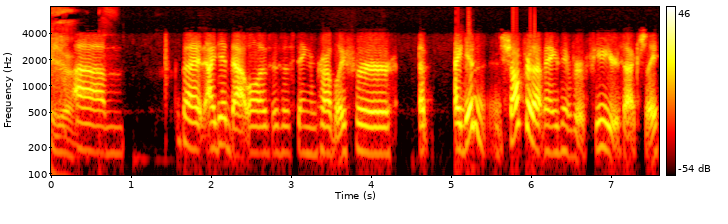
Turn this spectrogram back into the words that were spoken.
Yeah. Um, but I did that while I was assisting probably for I did shop for that magazine for a few years actually,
